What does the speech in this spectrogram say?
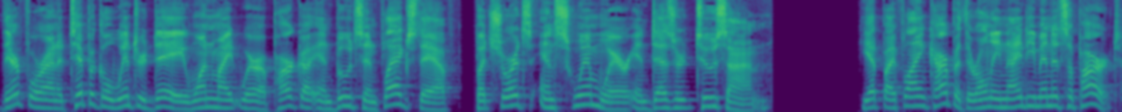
Therefore, on a typical winter day, one might wear a parka and boots in Flagstaff, but shorts and swimwear in desert Tucson. Yet by flying carpet, they're only 90 minutes apart.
